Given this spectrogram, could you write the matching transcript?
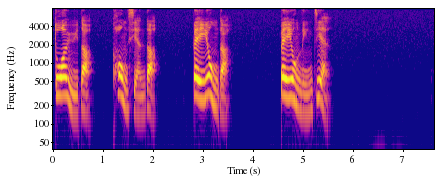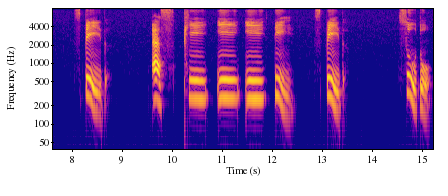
多余的、空闲的、备用的。备用零件。speed，s p e e d，speed，速度。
